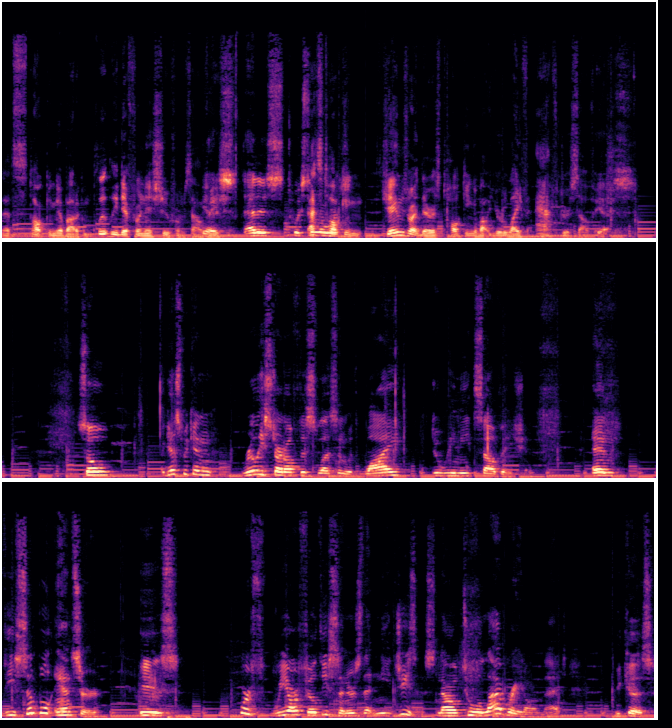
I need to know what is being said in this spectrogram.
That's talking about a completely different issue from Yes, salvation. that is twisting That's the words- talking. James right there is talking about your life after salvation. Yes. So, I guess we can really start off this lesson with why do we need salvation? And the simple answer is we're, we are filthy sinners that need Jesus. Now, to elaborate on that, because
